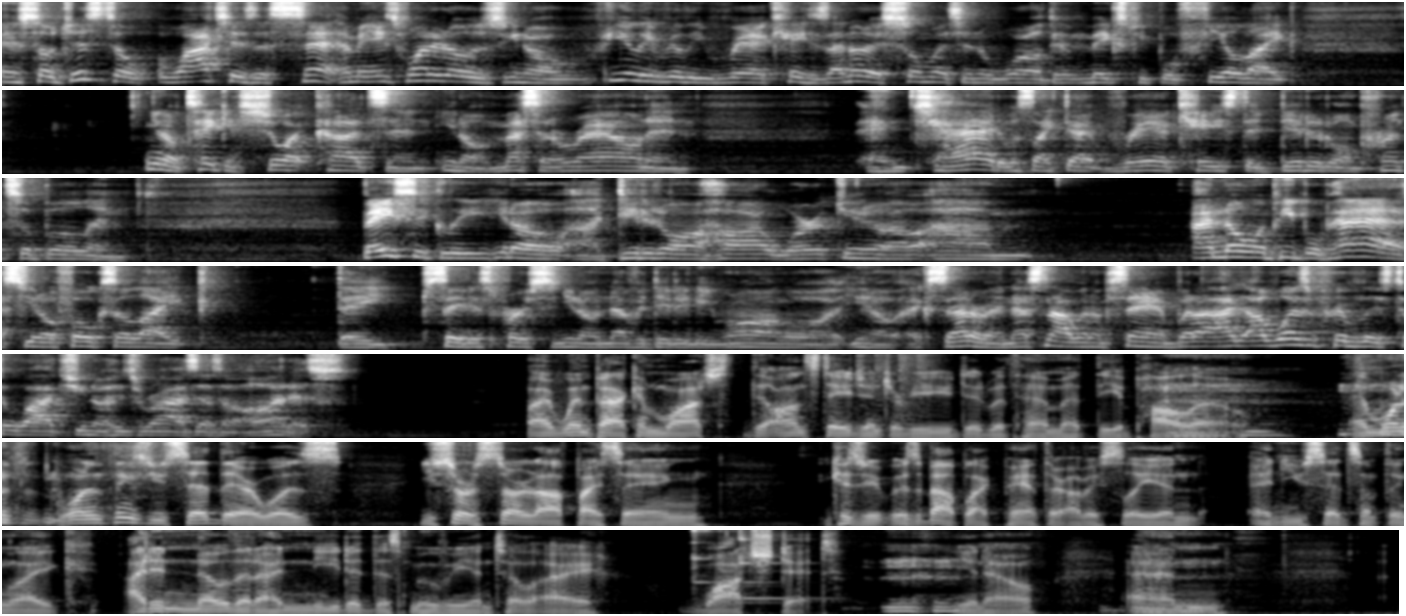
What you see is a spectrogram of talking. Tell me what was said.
And so just to watch his ascent, I mean, it's one of those, you know, really, really rare cases. I know there's so much in the world that makes people feel like, you know, taking shortcuts and, you know, messing around and and Chad was like that rare case that did it on principle and basically, you know, uh, did it on hard work. You know, um, I know when people pass, you know, folks are like, they say this person, you know, never did any wrong or, you know, et cetera. And that's not what I'm saying. But I, I was privileged to watch, you know, his rise as an artist. I went back and watched the on-stage interview you did with him at the Apollo. Mm-hmm. and one of the, one of the things you said there was you sort of started off by saying because it was about Black Panther obviously and and you said something like, "I didn't know that I needed this movie until I watched it," mm-hmm. you know, and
